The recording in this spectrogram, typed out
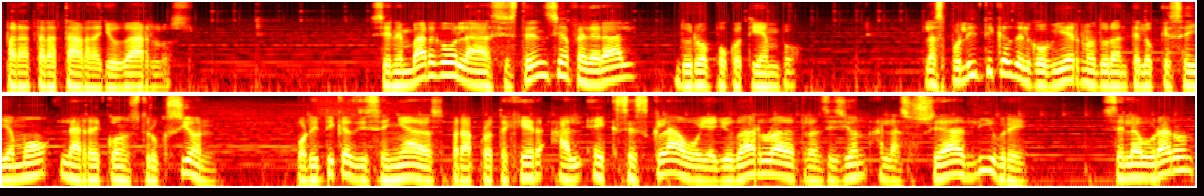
para tratar de ayudarlos. Sin embargo, la asistencia federal duró poco tiempo. Las políticas del gobierno durante lo que se llamó la reconstrucción, políticas diseñadas para proteger al ex esclavo y ayudarlo a la transición a la sociedad libre, se elaboraron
